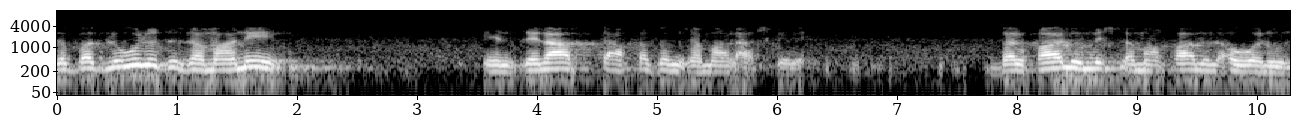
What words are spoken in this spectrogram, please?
د بدلولو د زمانه انقلاب طاقتم زما لاس کې بل قالوا مثل ما قال الاولون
